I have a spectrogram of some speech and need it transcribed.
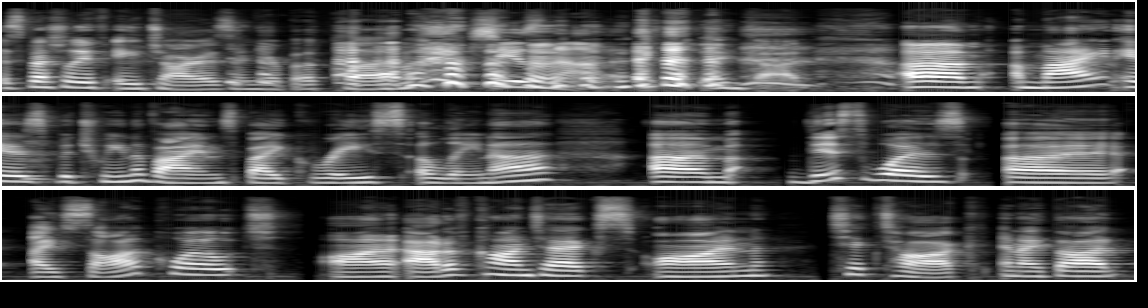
especially if HR is in your book club. She's not. Thank God. Um, mine is Between the Vines by Grace Elena. Um, this was uh, I saw a quote on out of context on TikTok, and I thought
